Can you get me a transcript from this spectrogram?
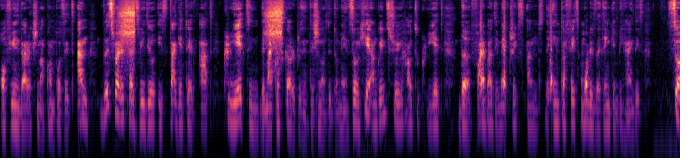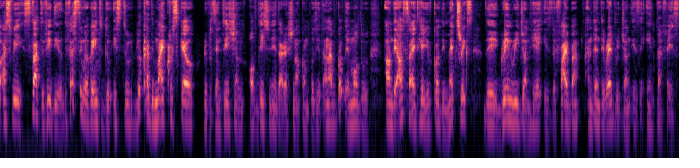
of unidirectional composites and this very first video is targeted at creating the microscale representation of the domain. So here I'm going to show you how to create the fiber, the matrix and the interface and what is the thinking behind this. So as we start the video, the first thing we're going to do is to look at the microscale representation of this unidirectional composite. And I've got a model. On the outside here, you've got the matrix. The green region here is the fiber, and then the red region is the interface.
